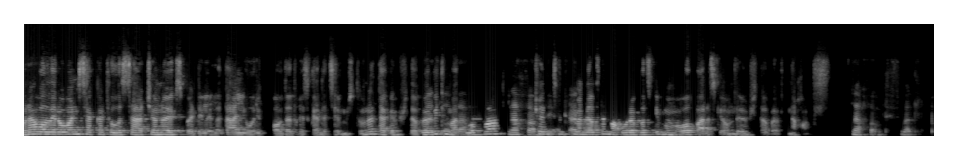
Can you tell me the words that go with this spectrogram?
მრავალეროვანი საქართველოს საარჩევნო ექსპერტი ლელა ტალიური ყავდა დღეს გადაცემის სტუმრად. დაგემშვიდობებით, მადლობა. ჩვენი სმენელს და მაყურებელს კი მომავალ პარასკევამდე ვიმშვიდობებით. ნახვამდის. ნახვამდის, მადლობა.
